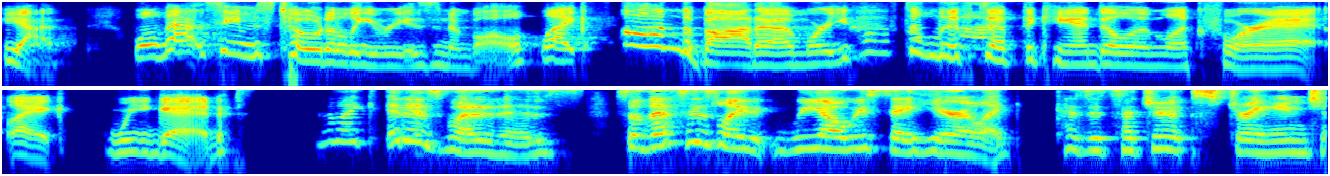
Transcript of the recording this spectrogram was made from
Yeah. Well, that seems totally reasonable. Like on the bottom where you have to lift up the candle and look for it. Like, we good. like, it is what it is. So that's his like we always say here, like, because it's such a strange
